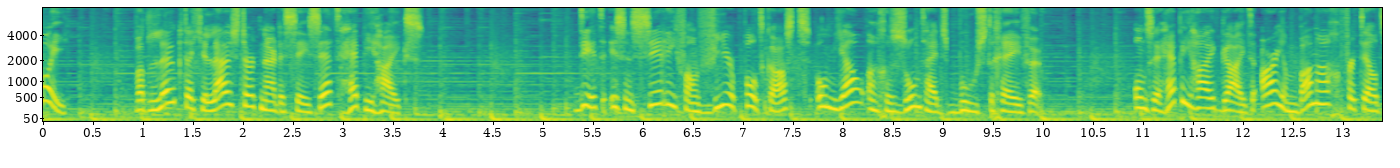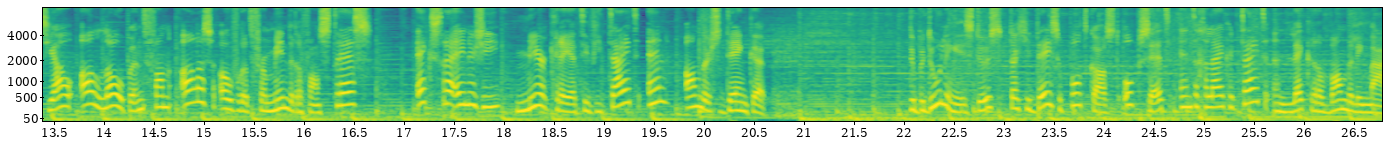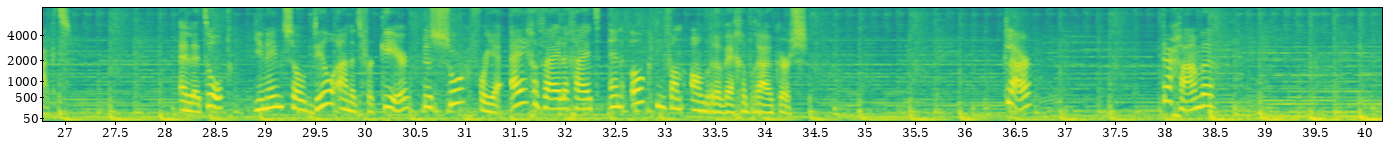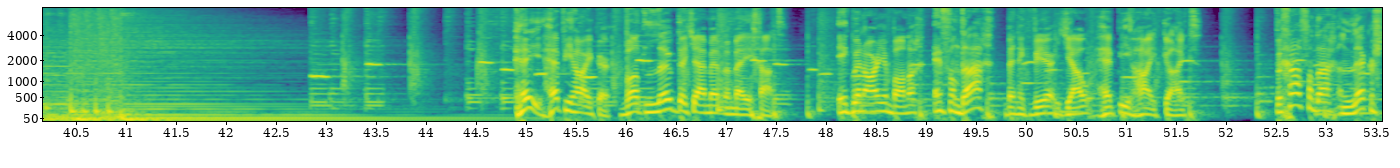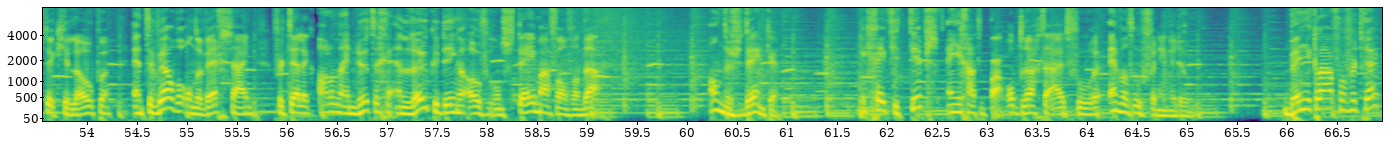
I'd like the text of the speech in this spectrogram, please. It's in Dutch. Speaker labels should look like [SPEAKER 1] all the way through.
[SPEAKER 1] Hoi, wat leuk dat je luistert naar de CZ Happy Hikes. Dit is een serie van vier podcasts om jou een gezondheidsboost te geven. Onze Happy Hike Guide Arjen Bannach vertelt jou al lopend van alles over het verminderen van stress, extra energie, meer creativiteit en anders denken. De bedoeling is dus dat je deze podcast opzet en tegelijkertijd een lekkere wandeling maakt. En let op, je neemt zo deel aan het verkeer, dus zorg voor je eigen veiligheid en ook die van andere weggebruikers. Klaar? Daar gaan we.
[SPEAKER 2] Hey Happy Hiker, wat leuk dat jij met me meegaat. Ik ben Arjen Banner en vandaag ben ik weer jouw Happy Hike Guide. We gaan vandaag een lekker stukje lopen en terwijl we onderweg zijn, vertel ik allerlei nuttige en leuke dingen over ons thema van vandaag. Anders denken. Ik geef je tips en je gaat een paar opdrachten uitvoeren en wat oefeningen doen. Ben je klaar voor vertrek?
